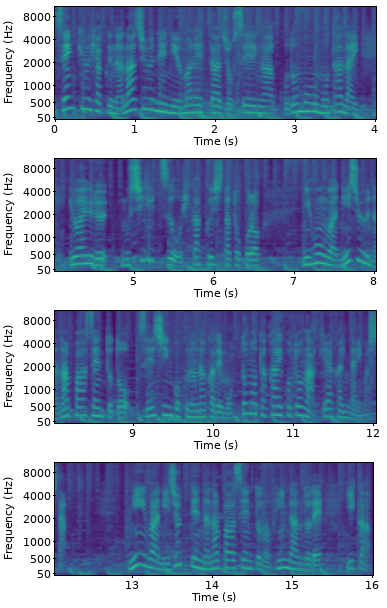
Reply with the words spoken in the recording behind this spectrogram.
1970年に生まれた女性が子供を持たないいわゆる無子率を比較したところ日本は27%と先進国の中で最も高いことが明らかになりました。2位は20.7%のフィンランドで以下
